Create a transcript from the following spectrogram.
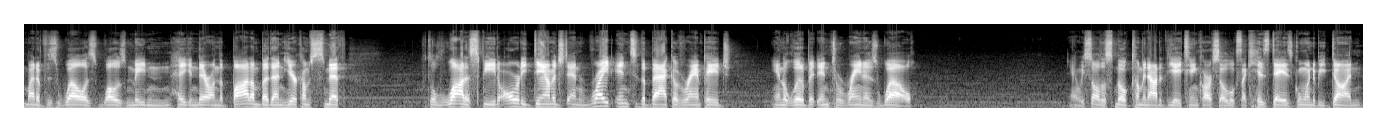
might have as well as well as Maiden Hagen there on the bottom, but then here comes Smith with a lot of speed, already damaged, and right into the back of Rampage and a little bit into Rain as well. And we saw the smoke coming out of the 18 car, so it looks like his day is going to be done.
